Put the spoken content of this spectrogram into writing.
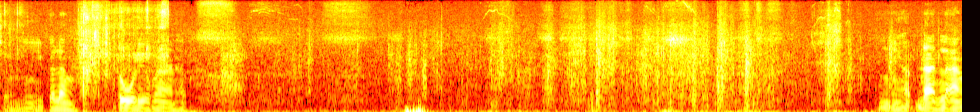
ช่วงนี้กำลังโตเร็วมากนะครับนี่ครับด้านล่าง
